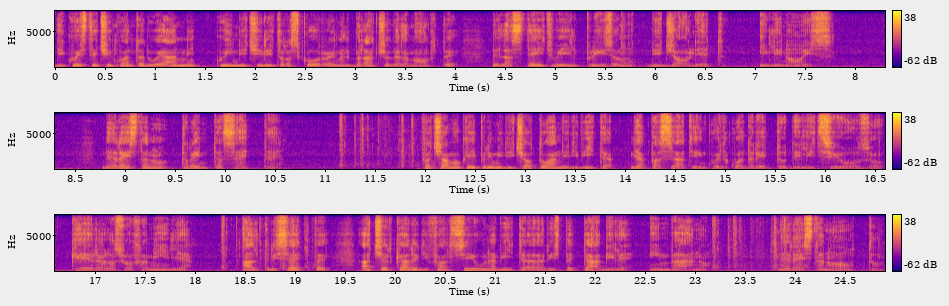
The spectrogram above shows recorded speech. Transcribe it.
Di questi 52 anni, 15 li trascorre nel braccio della morte della Stateville Prison di Joliet, Illinois. Ne restano 37. Facciamo che i primi 18 anni di vita li ha passati in quel quadretto delizioso che era la sua famiglia. Altri sette a cercare di farsi una vita rispettabile, invano. Ne restano otto.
